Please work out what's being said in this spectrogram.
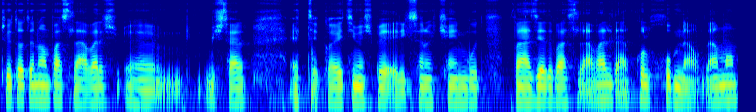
توی تاتنهام فصل اولش بیشتر اتکای تیمش به اریکسن و کین بود. وضعیت فصل اول در کل خوب نبود. اما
